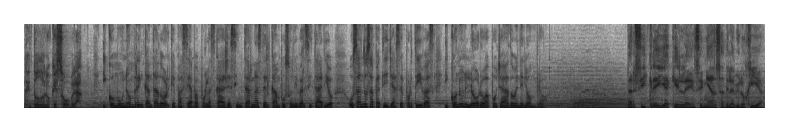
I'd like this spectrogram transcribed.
de todo lo que sobra. Y como un hombre encantador que paseaba por las calles internas del campus universitario usando zapatillas deportivas y con un loro apoyado en el hombro. Darcy creía que en la enseñanza de la biología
